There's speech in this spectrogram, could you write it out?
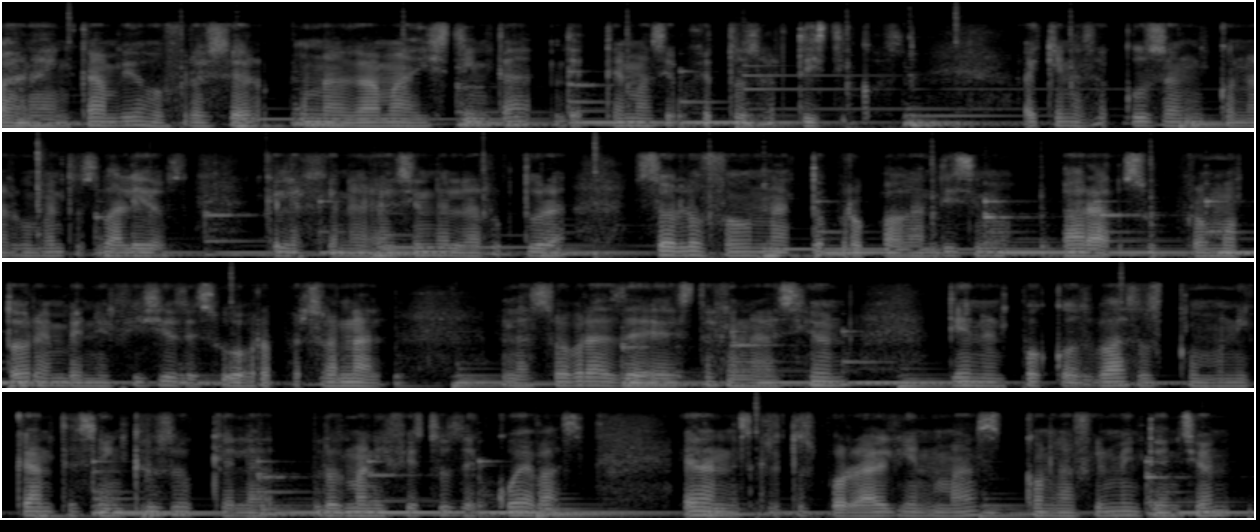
para en cambio ofrecer una gama distinta de temas y objetos artísticos. Hay quienes acusan con argumentos válidos que la generación de la ruptura solo fue un acto propagandísimo para su promotor en beneficio de su obra personal. Las obras de esta generación tienen pocos vasos comunicantes e incluso que los manifiestos de Cuevas eran escritos por alguien más con la firme intención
